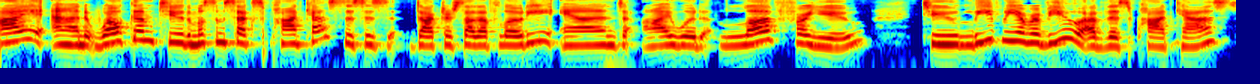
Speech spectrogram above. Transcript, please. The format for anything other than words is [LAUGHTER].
Hi, and welcome to the Muslim Sex Podcast. This is Dr. Sadaf Lodhi, and I would love for you to leave me a review of this podcast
